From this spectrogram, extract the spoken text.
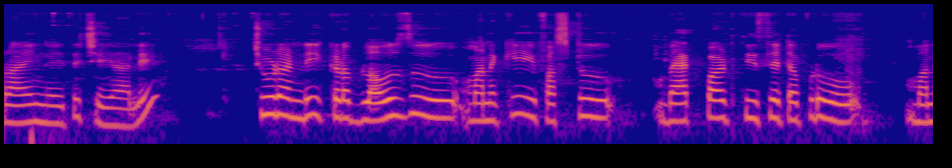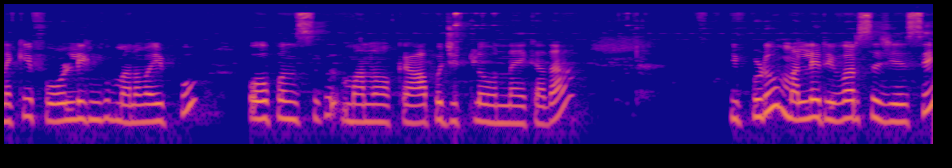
డ్రాయింగ్ అయితే చేయాలి. చూడండి ఇక్కడ బ్లౌజు మనకి ఫస్ట్ బ్యాక్ పార్ట్ తీసేటప్పుడు మనకి ఫోల్డింగ్ మన వైపు ఓపెన్స్ మన ఒక ఆపోజిట్లో ఉన్నాయి కదా. ఇప్పుడు మళ్ళీ రివర్స్ చేసి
